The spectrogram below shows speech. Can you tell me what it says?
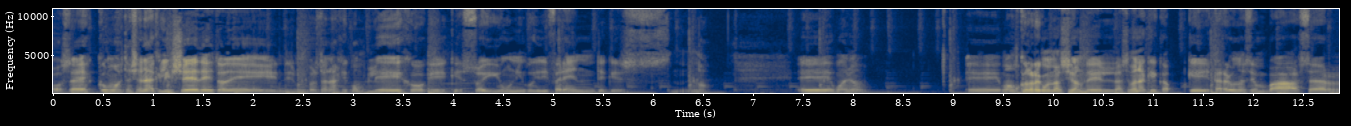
O sea, es como está llena de cliché de esto de, un personaje complejo, que, soy único y diferente, que es. No. Eh, bueno, eh, vamos con la recomendación de la semana, que, que, esta recomendación va a ser.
